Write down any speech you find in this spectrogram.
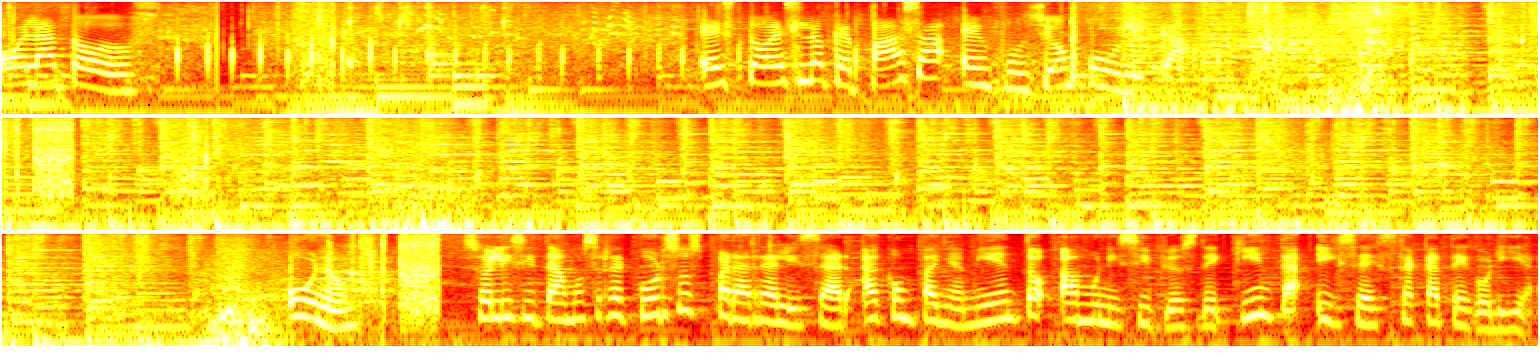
Hola a todos. Esto es lo que pasa en función pública. Uno. Solicitamos recursos para realizar acompañamiento a municipios de quinta y sexta categoría.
